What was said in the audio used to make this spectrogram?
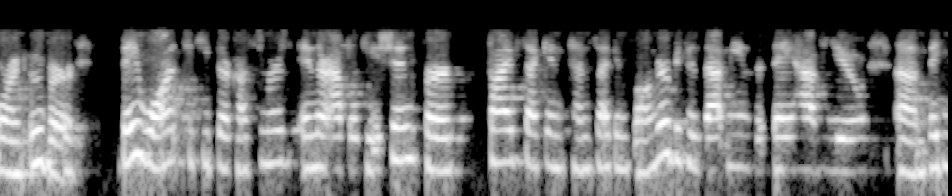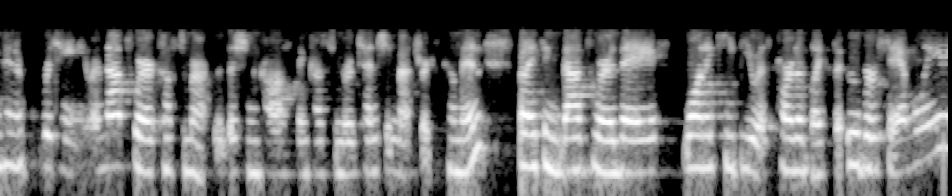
or an Uber, they want to keep their customers in their application for five seconds, 10 seconds longer, because that means that they have you, um, they can kind of retain you. And that's where customer acquisition costs and customer retention metrics come in. But I think that's where they want to keep you as part of like the Uber family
